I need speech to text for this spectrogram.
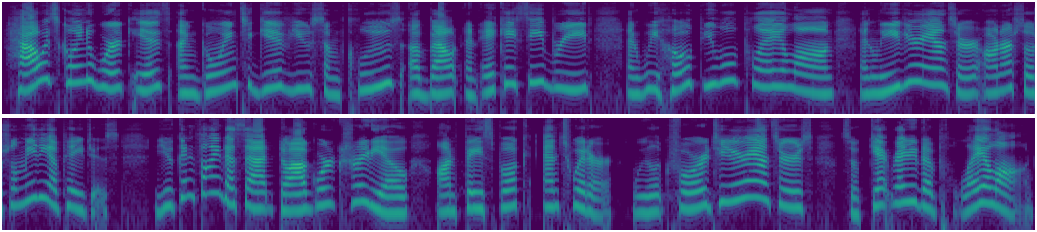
How it's going to work is I'm going to give you some clues about an AKC breed, and we hope you will play along and leave your answer on our social media pages. You can find us at Dogworks Radio on Facebook and Twitter. We look forward to your answers, so get ready to play along.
